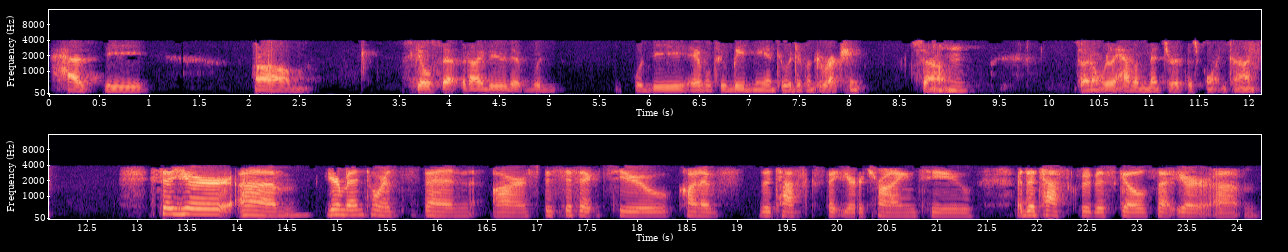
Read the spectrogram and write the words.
has the um, skill set that I do that would would be able to lead me into a different direction. So mm-hmm. so I don't really have a mentor at this point in time. So your um, your mentors then are specific to kind of the tasks that you're trying to, or the tasks or the skills that you're um,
